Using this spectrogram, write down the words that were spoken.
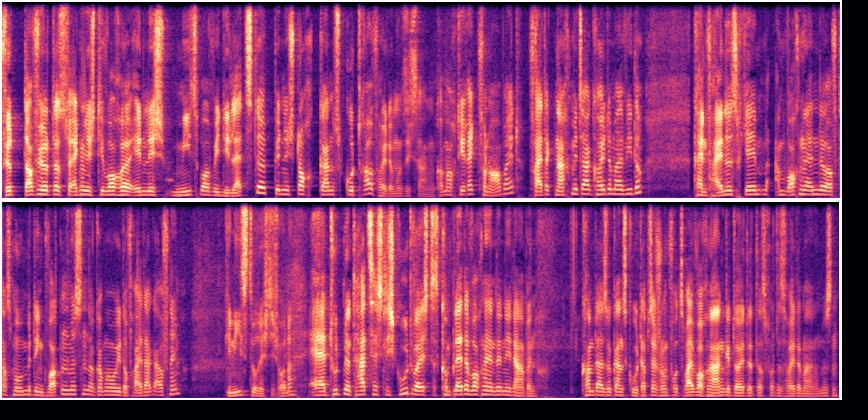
für, dafür, dass eigentlich die Woche ähnlich mies war wie die letzte, bin ich doch ganz gut drauf heute, muss ich sagen. Komme auch direkt von Arbeit. Freitagnachmittag heute mal wieder. Kein Finals-Game am Wochenende, auf das wir unbedingt warten müssen. Da können wir wieder Freitag aufnehmen. Genießt du richtig, oder? Äh, tut mir tatsächlich gut, weil ich das komplette Wochenende nicht da bin. Kommt also ganz gut. Hab's ja schon vor zwei Wochen angedeutet, dass wir das heute machen müssen.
